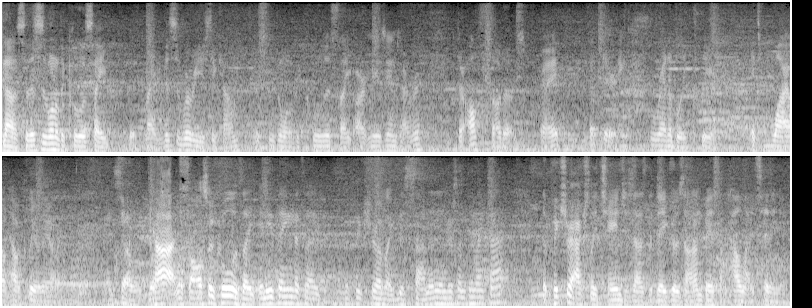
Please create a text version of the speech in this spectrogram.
No, so this is one of the coolest like like this is where we used to come. This is one of the coolest like art museums ever. They're all photos, right? But they're incredibly clear. It's wild how clear they are. And so what's, what's also cool is like anything that's like has a picture of like the sun in it or something like that. The picture actually changes as the day goes on based on how light's hitting it.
